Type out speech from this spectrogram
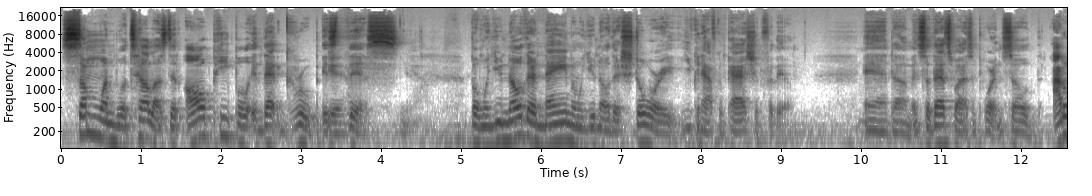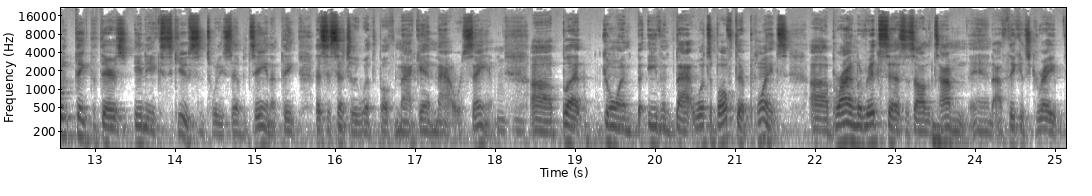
someone will tell us that all people in that group is Yeah. this. But when you know their name and when you know their story, you can have compassion for them. And um, and so that's why it's important. So I don't think that there's any excuse in 2017. I think that's essentially what both Mac and Matt were saying. Uh, but going even back, well, to both their points, uh, Bryan Loritts says this all the time, and I think it's great.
